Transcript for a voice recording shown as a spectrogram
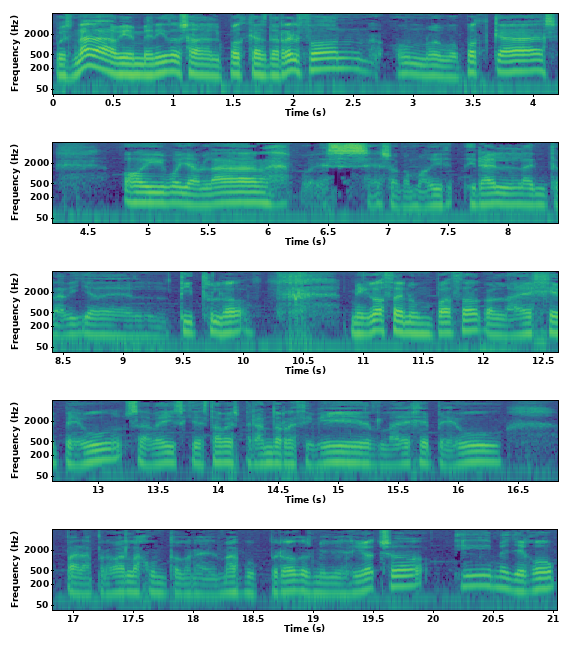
Pues nada, bienvenidos al podcast de Relfon, un nuevo podcast. Hoy voy a hablar, pues eso, como dirá en la entradilla del título, mi gozo en un pozo con la eGPU. Sabéis que estaba esperando recibir la eGPU para probarla junto con el MacBook Pro 2018 y me llegó,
